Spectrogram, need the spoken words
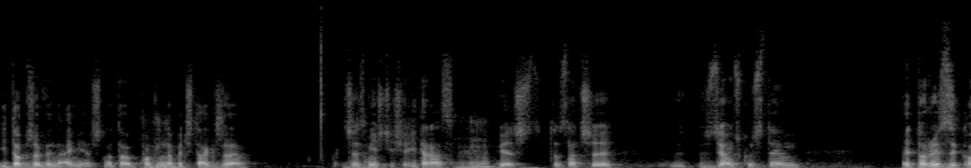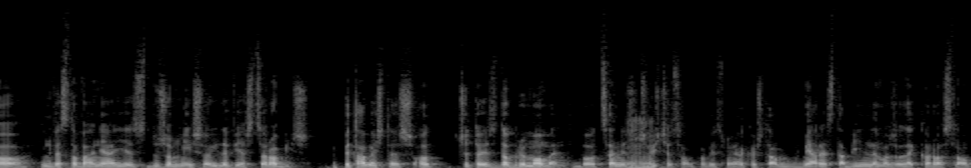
i dobrze wynajmiesz, no to powinno być tak, że, że zmieści się. I teraz Mhm. wiesz, to znaczy w związku z tym e, to ryzyko inwestowania jest dużo mniejsze, o ile wiesz, co robisz. I pytałeś też o, czy to jest dobry moment, bo ceny Mhm. rzeczywiście są powiedzmy jakoś tam w miarę stabilne, może lekko rosną,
